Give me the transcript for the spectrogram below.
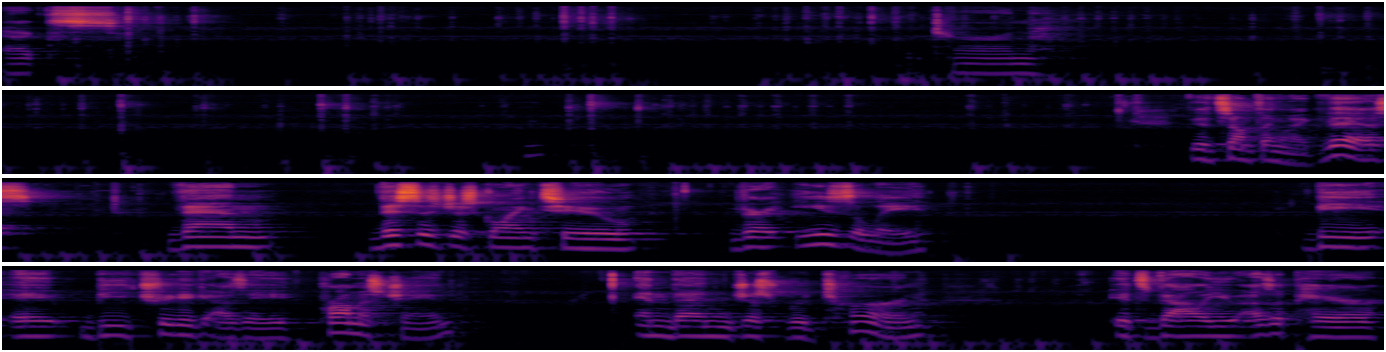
x, return, did something like this, then this is just going to very easily be a be treated as a promise chain and then just return its value as a pair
